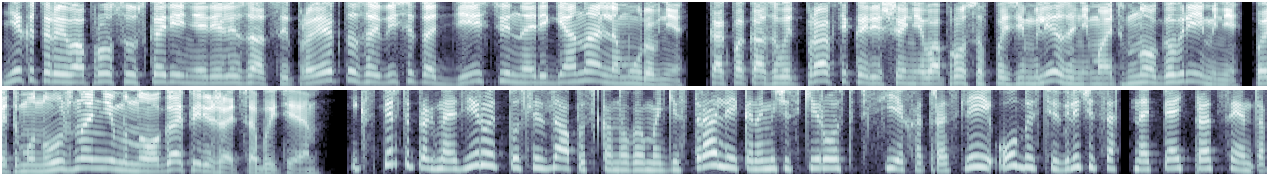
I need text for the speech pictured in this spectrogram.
Некоторые вопросы ускорения реализации проекта зависят от действий на региональном уровне. Как показывает практика, решение вопросов по земле занимает много времени, поэтому нужно немного опережать события. Эксперты прогнозируют, после запуска новой магистрали экономический рост всех отраслей области увеличится на 5%.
